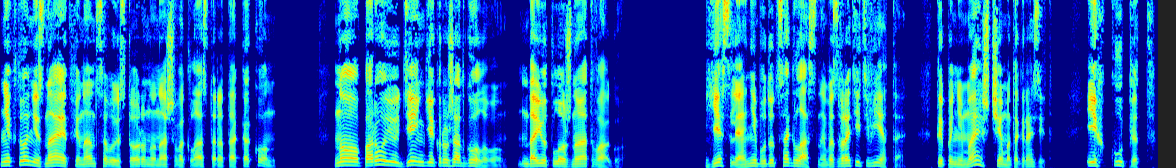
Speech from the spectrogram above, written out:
Никто не знает финансовую сторону нашего кластера так, как он. Но порою деньги кружат голову, дают ложную отвагу. Если они будут согласны возвратить вето, ты понимаешь, чем это грозит? Их купят,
